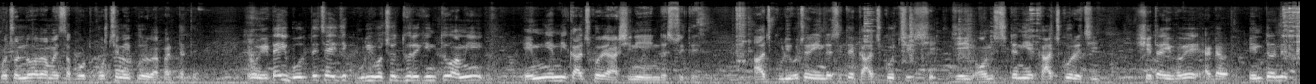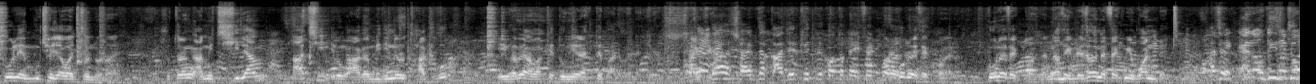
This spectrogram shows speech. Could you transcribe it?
প্রচণ্ডভাবে আমায় সাপোর্ট করছেন এই পুরো ব্যাপারটাতে। এবং এটাই বলতে চাই যে, কুড়ি বছর ধরে কিন্তু আমি এমনি এমনি কাজ করে আসিনি এই ইন্ডাস্ট্রিতে আজ কুড়ি বছর ইন্ডাস্ট্রিতে কাজ করছি সে- যেই অনেস্টিটা নিয়ে কাজ করেছি সেটা এইভাবে একটা ইন্টারনেট ট্রোলে মুছে যাওয়ার জন্য নয়। সুতরাং আমি ছিলাম আছি এবং আগামী দিনেও থাকব এইভাবে আমাকে দমিয়ে রাখতে পারবে না। কাজের ক্ষেত্রে কতটা এফেক্ট পড়ে? কোনো এফেক্ট পড়ে না। কোনো এফেক্ট পড়ে না। Nothing it doesn't effect me one bit আচ্ছা এতদিন চুপ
